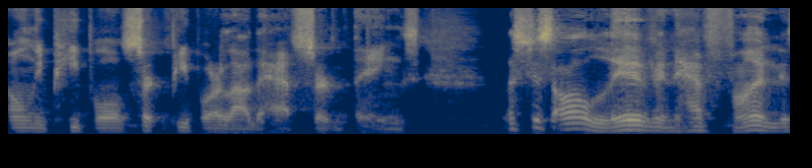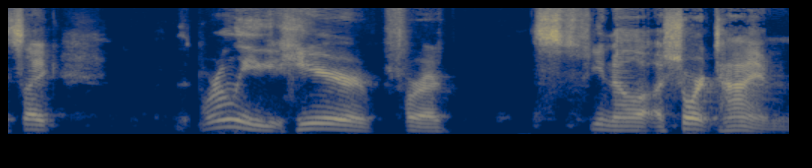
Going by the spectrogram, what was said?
only people. Certain people are allowed to have certain things. Let's just all live and have fun. It's like we're only here for you know a short time.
